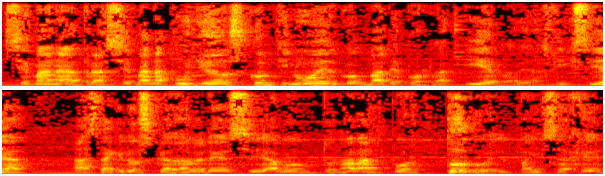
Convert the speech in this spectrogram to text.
Semana tras semana, puños, continuó el combate por la tierra de asfixia hasta que los cadáveres se amontonaban por todo el paisaje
